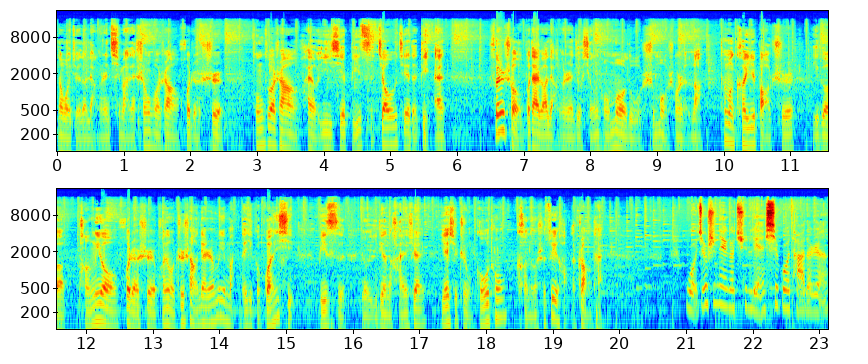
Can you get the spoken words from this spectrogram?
那我觉得两个人起码在生活上或者是工作上还有一些彼此交接的点。分手不代表两个人就形同陌路是陌生人了，他们可以保持一个朋友或者是朋友之上恋人未满的一个关系，彼此有一定的寒暄，也许这种沟通可能是最好的状态。我就是那个去联系过他的人，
